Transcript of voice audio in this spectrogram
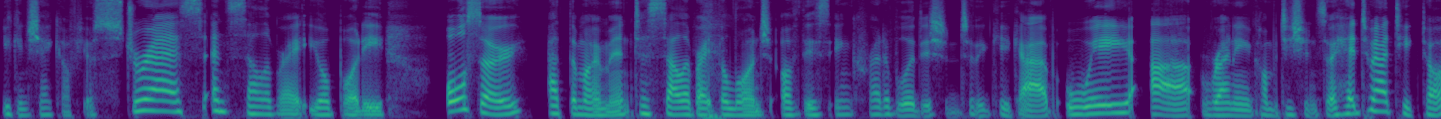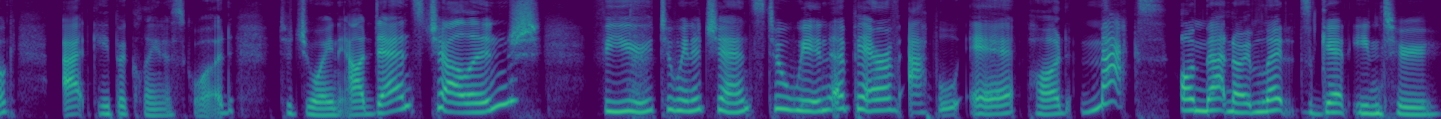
You can shake off your stress and celebrate your body. Also, at the moment, to celebrate the launch of this incredible addition to the Kick app, we are running a competition. So head to our TikTok at Keep It Cleaner Squad to join our dance challenge for you to win a chance to win a pair of Apple AirPod Max. On that note, let's get into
